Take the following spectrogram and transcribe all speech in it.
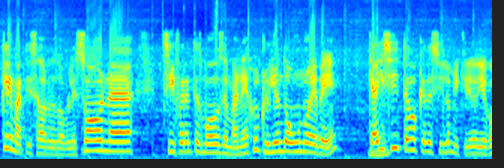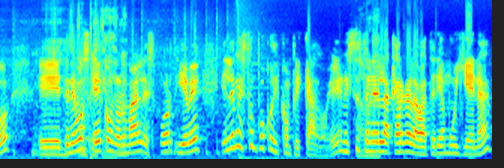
Climatizador de doble zona diferentes modos de manejo, incluyendo uno EV. Que ahí sí tengo que decirlo, mi querido Diego. Eh, tenemos Eco normal, Sport y EV. El EV está un poco complicado, ¿eh? Necesitas tener la carga de la batería muy llena.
